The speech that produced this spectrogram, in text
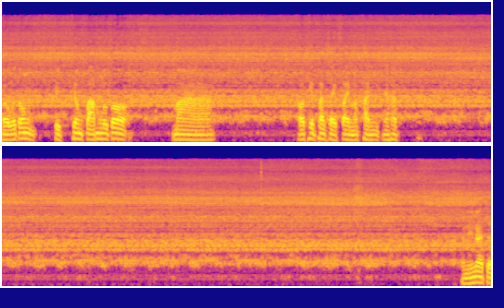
เราก็ต้องปิดเครื่องปั๊มแล้วก็มา เอาเทปพันสายไฟมาพันอีกนะครับ อันนี้น่าจะ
